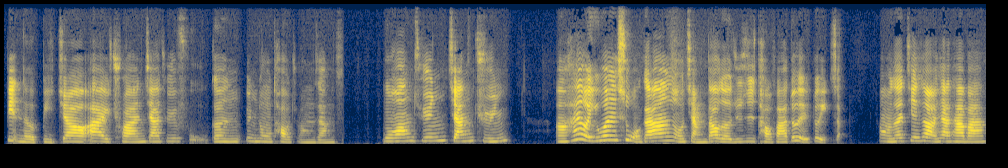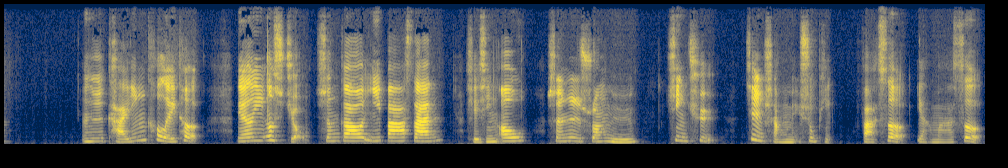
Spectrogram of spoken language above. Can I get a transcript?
变得比较爱穿家居服跟运动套装这样子。魔王军将军，嗯，还有一位是我刚刚有讲到的，就是讨伐队的队长，那我再介绍一下他吧。嗯，是凯因·克雷特，年龄二十九，身高一八三，血型 O，生日双鱼，兴趣鉴赏美术品，发色亚麻色，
